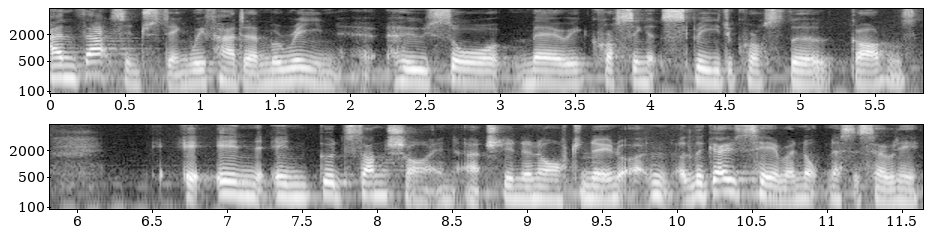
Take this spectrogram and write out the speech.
And that's interesting. We've had a Marine who saw Mary crossing at speed across the gardens in, in good sunshine, actually, in an afternoon. The ghosts here are not necessarily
